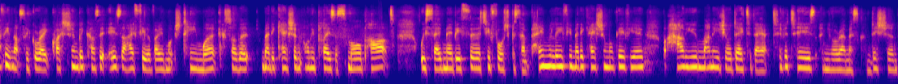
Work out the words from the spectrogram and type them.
think that's a great question because it is, I feel, very much teamwork. So that medication only plays a small part. We say maybe 30, 40% pain relief your medication will give you, but how you manage your day to day activities and your MS condition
